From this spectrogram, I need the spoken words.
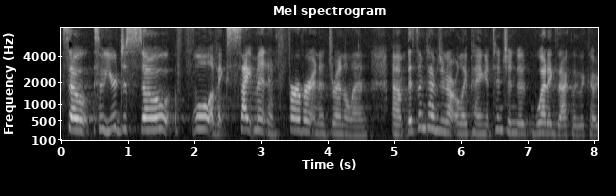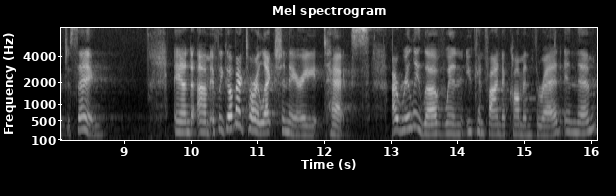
so so you're just so full of excitement and fervor and adrenaline um, that sometimes you're not really paying attention to what exactly the coach is saying and um, if we go back to our lectionary texts i really love when you can find a common thread in them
